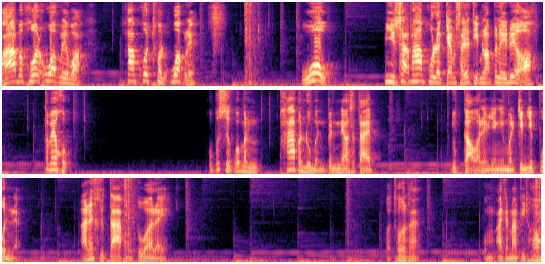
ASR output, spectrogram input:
ภาพมันโคตรอ้วกเลยว่ะ ภาพโคตรชวนอ้วกเลยโอ้มีสภาพโฮโลแกรมสายติมรับไปเลยด้วยเหรอทำไมผมผมรู้สึกว่ามันภาพมันดูเหมือนเป็นแนวสไตล์ ยุคเก่าอะไรอย่างเงี้ยเหมือนเกมญี่ปุ่นน่ะอันนั้นคือตาของตัวอะไร ขอโทษครับ ผมอาจจะมาผิดห้อง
